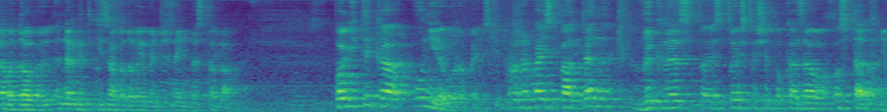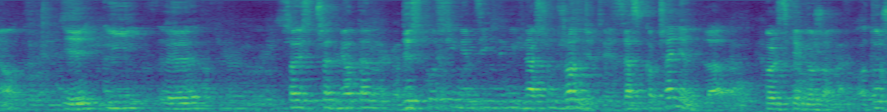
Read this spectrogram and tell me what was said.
zawodowy, energetyki zawodowej będzie zainwestowane. Polityka Unii Europejskiej. Proszę Państwa, ten wykres to jest coś, co się pokazało ostatnio i, i y, co jest przedmiotem dyskusji między innymi w naszym rządzie, co jest zaskoczeniem dla polskiego rządu. Otóż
